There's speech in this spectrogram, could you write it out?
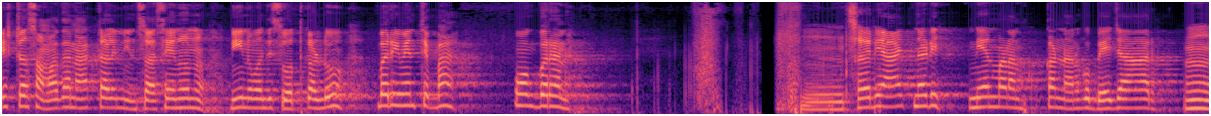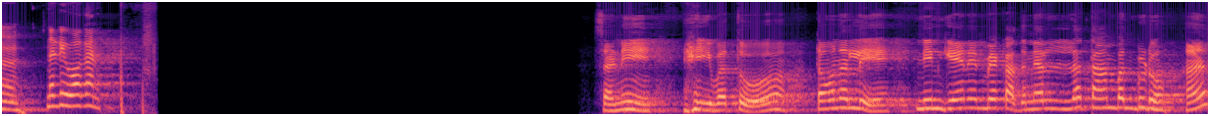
ಎಷ್ಟೋ ಸಮಾಧಾನ ಆಗ್ತಾಳೆ ನಿನ್ನ ಸೊಸೆನೂ ನೀನು ಒಂದು ದಿವಸ ಓದ್ಕೊಂಡು ಬರಿವಂತೆ, ಬಾ. ಹೋಗಿ ಬರೋಣ. ಹ್ಞೂ ಸರಿ, ಆಯ್ತು ನಡಿ. ಇನ್ನೇನು ಮಾಡೋಣ? ಕಣ್ಣು ನನಗೂ ಬೇಜಾರು. ಹ್ಞೂ ನಡಿ, ಹೋಗೋಣ. ಸಣ್ಣಿ ಇವತ್ತು ಟೌನಲ್ಲಿ ನಿನ್ಗೇನೇನು ಬೇಕು ಅದನ್ನೆಲ್ಲ ತಾಂಬಂದ್ಬಿಡು ಹಾಂ?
